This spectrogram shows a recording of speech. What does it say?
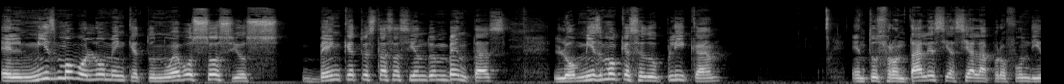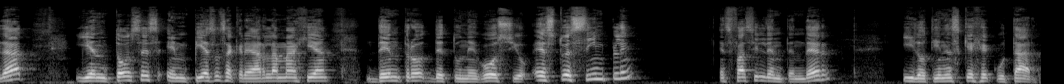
el mismo volumen que tus nuevos socios ven que tú estás haciendo en ventas, lo mismo que se duplica en tus frontales y hacia la profundidad y entonces empiezas a crear la magia dentro de tu negocio. Esto es simple, es fácil de entender y lo tienes que ejecutar.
